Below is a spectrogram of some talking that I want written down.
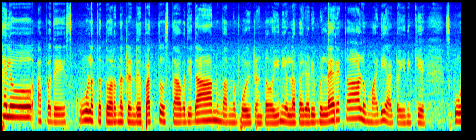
ഹലോ അപ്പോൾ ദേ സ്കൂളൊക്കെ തുറന്നിട്ടുണ്ട്. പത്ത് ദിവസത്തെ അവധി ഇതാന്നും പറഞ്ഞ് പോയിട്ടുണ്ട്. ഇനിയുള്ള പരിപാടി പിള്ളേരെക്കാളും മടിയാട്ടോ എനിക്ക്. സ്കൂൾ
